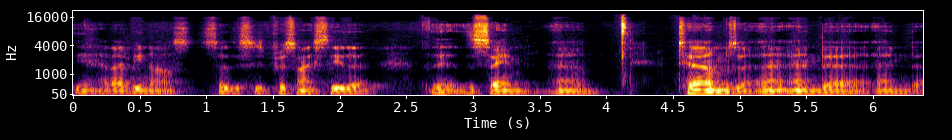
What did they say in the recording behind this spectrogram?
you know, had I been asked. So this is precisely the, the, the same um, terms uh, and uh, and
